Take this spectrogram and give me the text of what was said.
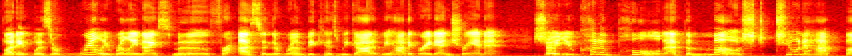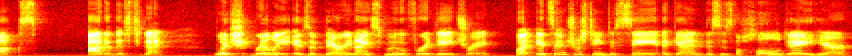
But it was a really, really nice move for us in the room because we got we had a great entry in it. So you could have pulled at the most two and a half bucks out of this today which really is a very nice move for a day trade. But it's interesting to see, again, this is the whole day here,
